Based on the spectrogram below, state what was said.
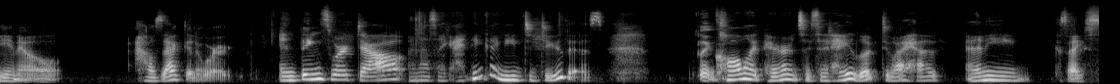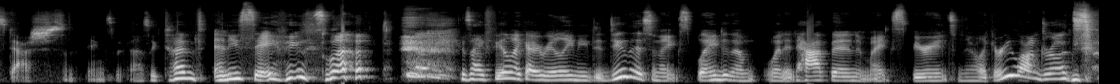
you know, how's that going to work? And things worked out. And I was like, I think I need to do this. I call my parents. I said, hey, look, do I have any, because I stashed some things with that. I was like, do I have any savings left? Because I feel like I really need to do this. And I explained to them what had happened and my experience. And they're like, are you on drugs?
